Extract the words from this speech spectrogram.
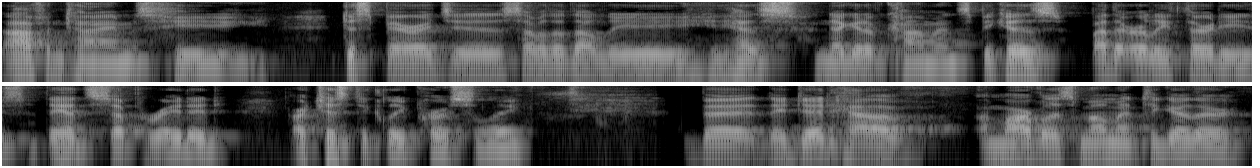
oftentimes he disparages Salvador Dali. He has negative comments because by the early 30s, they had separated artistically, personally. But they did have a marvelous moment together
